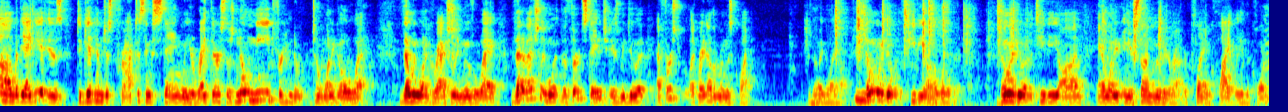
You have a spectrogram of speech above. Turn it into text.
Um, but the idea is to get him just practicing staying when you're right there, so there's no need for him to, to want to go away. Then we want to gradually move away. Then eventually, the third stage is we do it at first, like right now, the room is quiet. There's nothing going on. Then we want to do it with the TV on a little bit. Then we want to do it with the TV on and when and your son moving around or playing quietly in the corner.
